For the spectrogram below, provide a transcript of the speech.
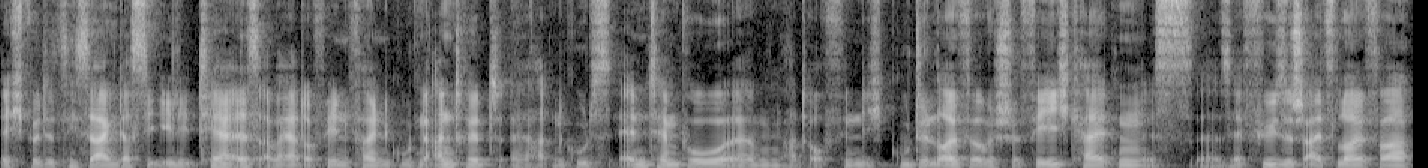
Ich würde jetzt nicht sagen, dass sie elitär ist, aber er hat auf jeden Fall einen guten Antritt, er hat ein gutes Endtempo, ähm, hat auch, finde ich, gute läuferische Fähigkeiten, ist äh, sehr physisch als Läufer,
